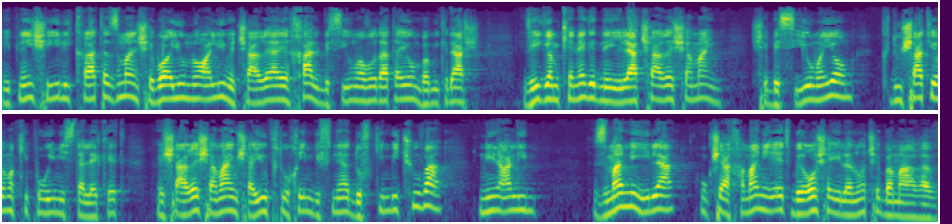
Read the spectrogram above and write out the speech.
מפני שהיא לקראת הזמן שבו היו נועלים את שערי ההיכל בסיום עבודת היום במקדש, והיא גם כנגד נעילת שערי שמיים, שבסיום היום קדושת יום הכיפורים מסתלקת, ושערי שמיים שהיו פתוחים בפני הדופקים בתשובה, ננעלים. זמן נעילה הוא כשהחמה נראית בראש האילנות שבמערב,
